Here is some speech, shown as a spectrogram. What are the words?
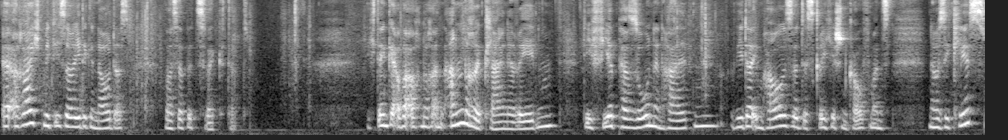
er erreicht mit dieser Rede genau das, was er bezweckt hat. Ich denke aber auch noch an andere kleine Reden, die vier Personen halten, wieder im Hause des griechischen Kaufmanns Nausiklis.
